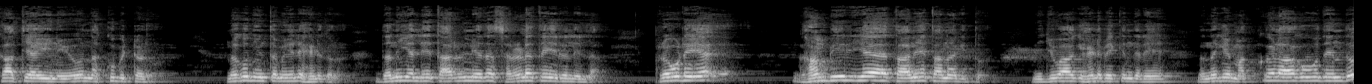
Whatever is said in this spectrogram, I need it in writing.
ಕಾತ್ಯಾಯಿನಿಯು ನಕ್ಕು ಬಿಟ್ಟಳು ನಗು ನಿಂತ ಮೇಲೆ ಹೇಳಿದಳು, ದನಿಯಲ್ಲಿ ತಾರುಣ್ಯದ ಸರಳತೆ ಇರಲಿಲ್ಲ. ಪ್ರೌಢೆಯ ಗಾಂಭೀರ್ಯ ತಾನೇ ತಾನಾಗಿತ್ತು. ನಿಜವಾಗಿ ಹೇಳಬೇಕೆಂದರೆ, ನನಗೆ ಮಕ್ಕಳಾಗುವುದೆಂದು,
